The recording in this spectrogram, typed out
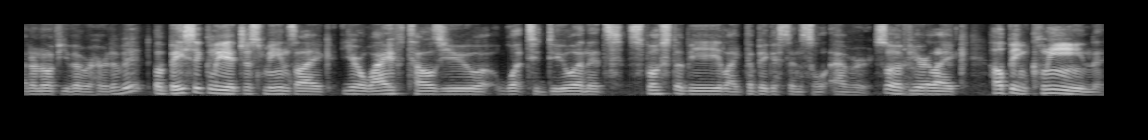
I don't know if you've ever heard of it, but basically it just means like your wife tells you what to do and it's supposed to be like the biggest insult ever. So if you're like helping clean,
